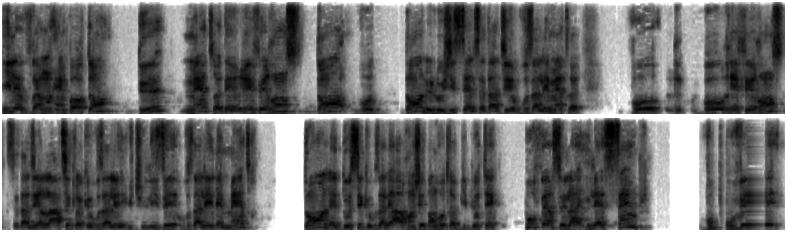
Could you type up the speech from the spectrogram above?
il est vraiment important de mettre des références dans, vos, dans le logiciel, c'est-à-dire vous allez mettre vos, vos références, c'est-à-dire l'article que vous allez utiliser, vous allez les mettre dans les dossiers que vous allez arranger dans votre bibliothèque. Pour faire cela, il est simple. Vous pouvez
